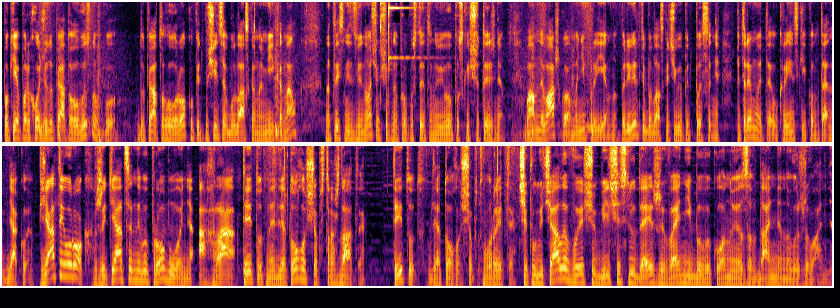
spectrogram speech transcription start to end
Поки я переходжу до п'ятого висновку, до п'ятого уроку, підпишіться, будь ласка, на мій канал, натисніть дзвіночок, щоб не пропустити нові випуски щотижня. Вам не важко, а мені приємно. Перевірте, будь ласка, чи ви підписані. Підтримуйте український контент. Дякую. П'ятий урок: життя це не випробування, а гра. Ти тут не для того, щоб страждати. Ти тут для того, щоб творити. Чи помічали ви, що більшість людей живе, ніби виконує завдання на виживання?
